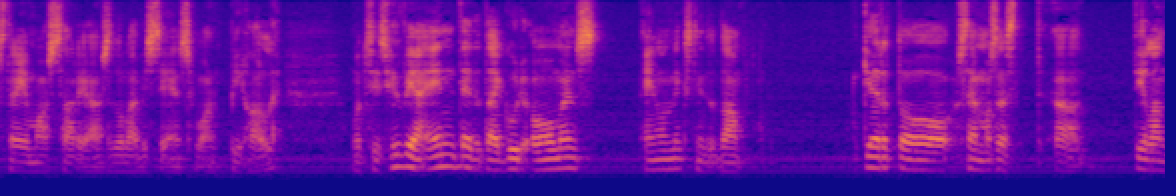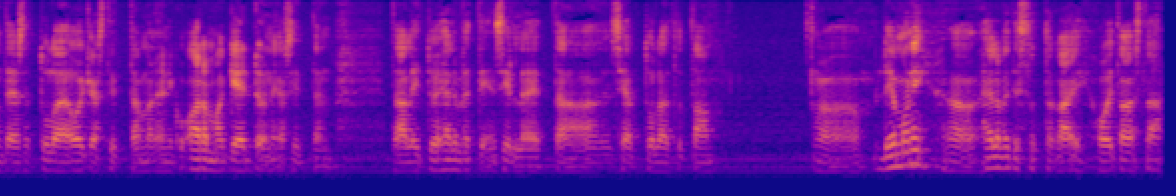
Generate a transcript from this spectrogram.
striimaussarjaa, se tulee vissiin ensi vuonna pihalle. Mutta siis hyviä enteitä tai good omens englanniksi, niin tota, kertoo semmoisesta äh, tilanteesta, että tulee oikeasti tämmöinen niin Armageddon ja sitten tämä liittyy helvettiin sille, että sieltä tulee tota, äh, demoni, äh, helvetistä totta kai hoitaa sitä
